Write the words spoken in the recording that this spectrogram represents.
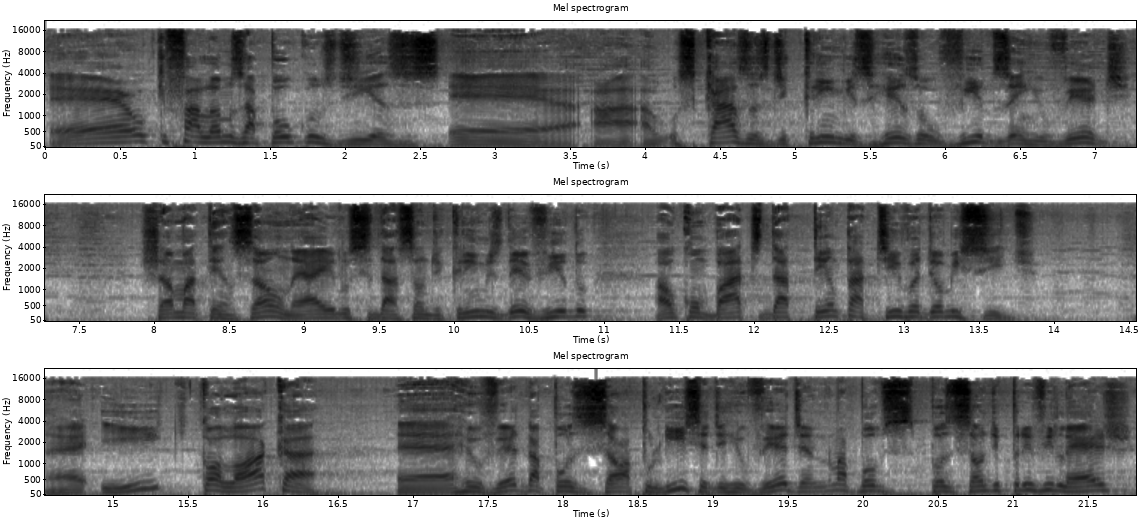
É o que falamos há poucos dias. É, a, a, os casos de crimes resolvidos em Rio Verde chama atenção né, a elucidação de crimes devido ao combate da tentativa de homicídio. É, e coloca é, Rio Verde na posição, a polícia de Rio Verde, numa posição de privilégio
